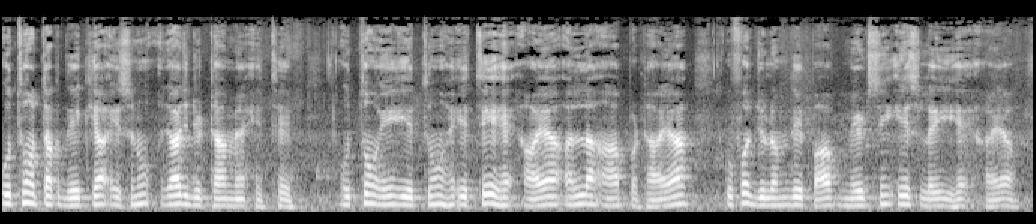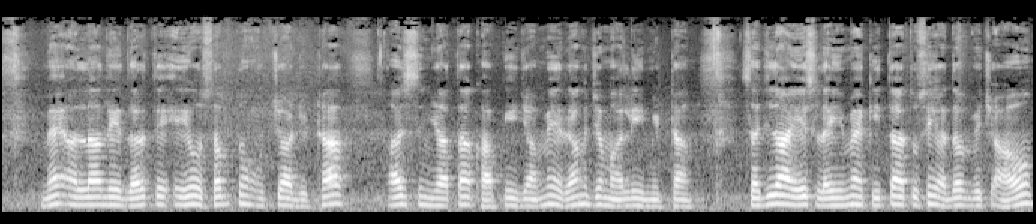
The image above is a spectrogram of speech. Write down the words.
ਉਥੋਂ ਤੱਕ ਦੇਖਿਆ ਇਸ ਨੂੰ, ਅੱਜ ਡਿੱਠਾ ਮੈਂ ਇੱਥੇ। ਉਥੋਂ ਇਹ, ਇਥੋਂ ਇੱਥੇ ਹੈ, ਆਇਆ, ਅੱਲਾ ਆਪ ਪਠਾਇਆ। ਕੁਫਰ ਜ਼ੁਲਮ ਦੇ ਪਾਪ ਮੇਟ ਸੀ, ਇਸ ਲਈ ਹੈ, ਆਇਆ। ਮੈਂ ਅੱਲਾ ਦੇ ਦਰ ਤੇ ਇਹੋ ਸਭ ਤੋਂ ਉੱਚਾ ਡਿੱਠਾ। ਅਜ ਸੰਜਾਤਾ ਖਾਕੀ, ਜਾਮੇ ਰੰਗ ਜਮਾਲੀ ਮਿੱਠਾ। ਸਜਦਾ ਇਸ ਲਈ ਮੈਂ ਕੀਤਾ, ਤੁਸੀਂ ਅਦਬ ਵਿੱਚ ਆਓ।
